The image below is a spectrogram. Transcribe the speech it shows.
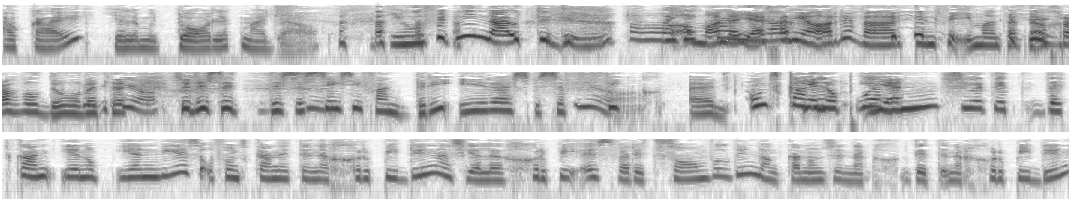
Okay, jy moet dadelik my bel. Jy hoef dit nie nou te doen nie. Oh, maar jy Amanda, jy nou- gaan die harde werk doen vir iemand wat nou graag wil doelwitte. Ja. So dis 'n dis 'n sessie van 3 ure spesifiek uh, Ons kan Een op een? So dit dit kan een op een wees of ons kan dit in 'n groepie doen. As jy 'n groepie is wat dit saam wil doen, dan kan ons in 'n dit in 'n groepie doen.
